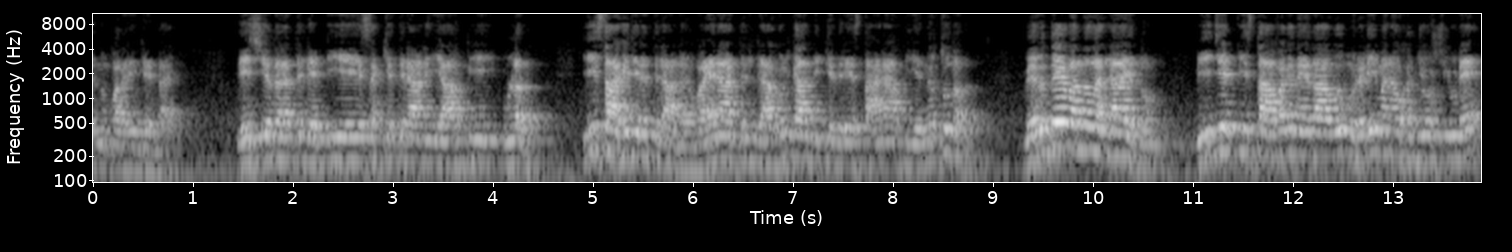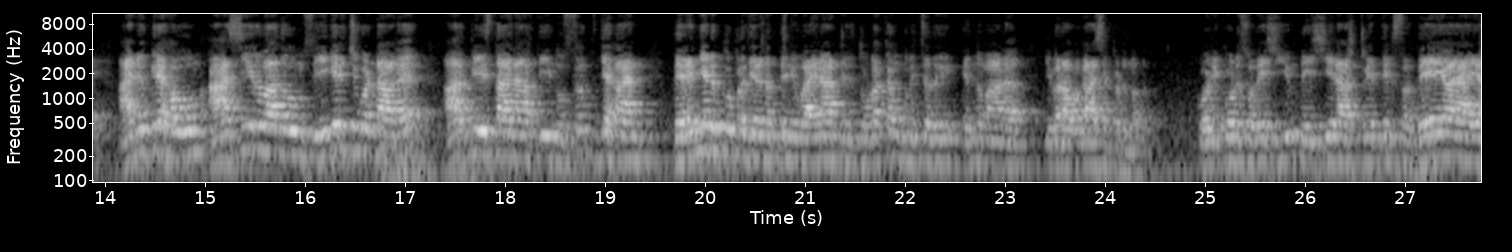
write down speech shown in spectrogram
എന്നും പറയുകയുണ്ടായി. ദേശീയ തലത്തിൽ എൻ ഡി എ സഖ്യത്തിലാണ് ഈ ആർ പി ഐ ഉള്ളത്. ഈ സാഹചര്യത്തിലാണ് വയനാട്ടിൽ രാഹുൽ ഗാന്ധിക്കെതിരെ സ്ഥാനാർത്ഥിയെ നിർത്തുന്നത്. വെറുതെ വന്നതല്ല എന്നും ബി ജെ പി സ്ഥാപക നേതാവ് മുരളി മനോഹർ ജോഷിയുടെ അനുഗ്രഹവും ആശീർവാദവും സ്വീകരിച്ചുകൊണ്ടാണ് ആർ പി സ്ഥാനാർത്ഥി നുസ്രത് ജഹാൻ തെരഞ്ഞെടുപ്പ് പ്രചരണത്തിന് വയനാട്ടിൽ തുടക്കം കുറിച്ചത് എന്നുമാണ് ഇവർ അവകാശപ്പെടുന്നത്. കോഴിക്കോട് സ്വദേശിയും ദേശീയ രാഷ്ട്രീയത്തിൽ ശ്രദ്ധേയരായ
